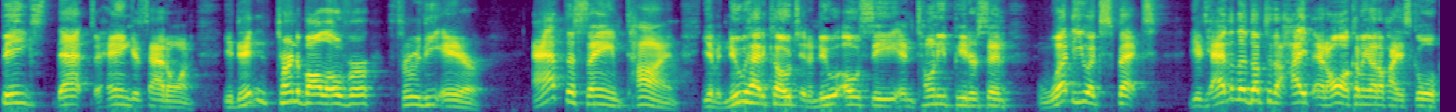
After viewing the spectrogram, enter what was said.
big stat to hang his hat on. You didn't turn the ball over through the air. At the same time, you have a new head coach and a new OC and Tony Petersen. What do you expect? You haven't lived up to the hype at all coming out of high school,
